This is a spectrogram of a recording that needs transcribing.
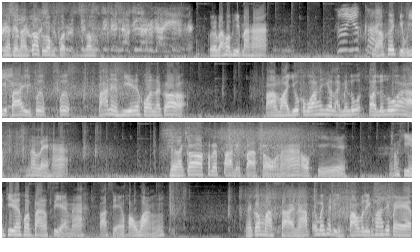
เนี่ยจากนั้นก็ลมกดลมกดบ้าคนพีมาฮะแล้วคือจิ๋วยี่ไปปึ๊บปึ๊บป้าหนึ่งทีทุกคนแล้วก็ปามวายุกับว่าเที่ยะไรไม่รู้ต่อยรัวๆนั่นแหละฮะ เดี๋ยวนั้นก็เข้าไปปาหนึ่งปาสองนะ โอเคก็ขีนที่นั้นคนปาเสียงนะปาเสียงความหวัง แล้วก็หมัดสายน้ำเออไม่ใช่ดิปาวลิงภาคที่แปด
